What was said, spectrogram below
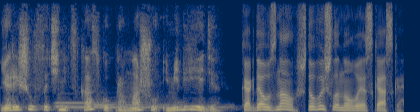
я решил сочинить сказку про Машу и Медведя. Когда узнал, что вышла новая сказка.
